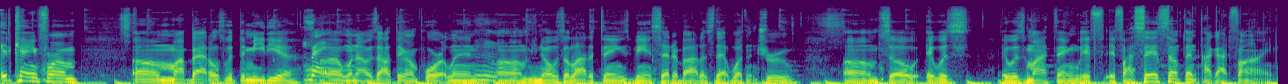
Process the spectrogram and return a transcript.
It came from um, my battles with the media Right. uh, when I was out there in Portland. Mhm. Um, you know, it was a lot of things being said about us that wasn't true. Um, so it was it was my thing. If if I said something, I got fined.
